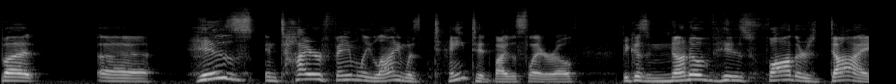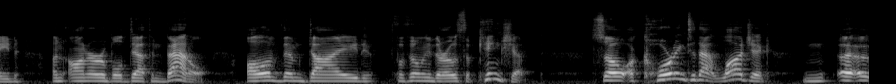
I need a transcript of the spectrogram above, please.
But uh, his entire family line was tainted by the Slayer Oath because none of his fathers died an honorable death in battle. All of them died fulfilling their oaths of kingship. So, according to that logic, uh, uh,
